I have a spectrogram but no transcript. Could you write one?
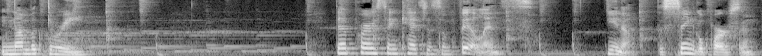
Number three, that person catches some feelings. You know, the single person,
